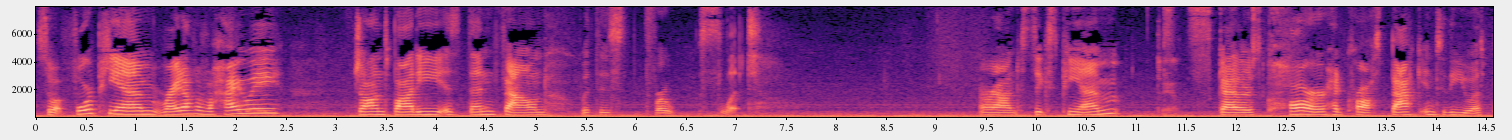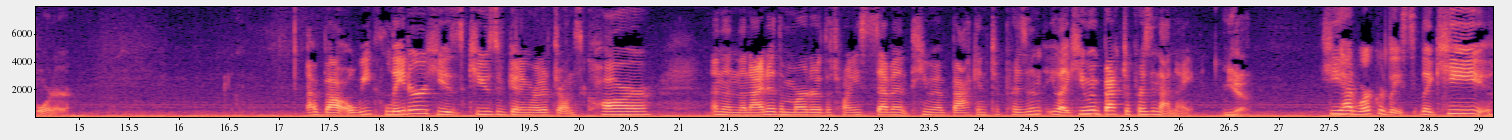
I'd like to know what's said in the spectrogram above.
So at 4 p.m., right off of a highway, John's body is then found with his throat slit. Around 6 p.m., Damn. Skylar's car had crossed back into the U.S. border. About a week later, he is accused of getting rid of John's car. And then the night of the murder, the 27th, he went back into prison. Like, he went back to prison that night. Yeah. He had work release. Like, he.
